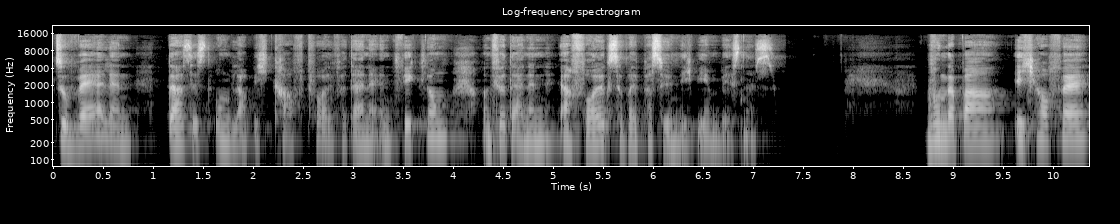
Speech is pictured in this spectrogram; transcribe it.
zu wählen, das ist unglaublich kraftvoll für deine Entwicklung und für deinen Erfolg, sowohl persönlich wie im Business. Wunderbar. Ich hoffe,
